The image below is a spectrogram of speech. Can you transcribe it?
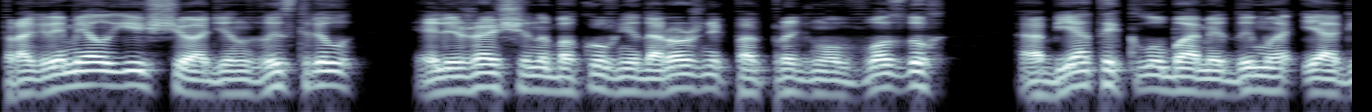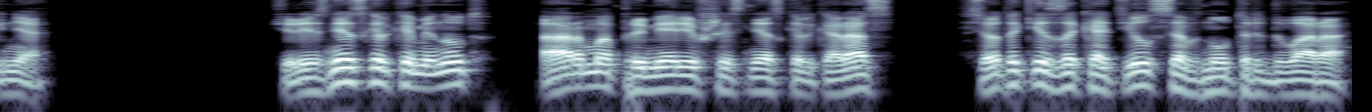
Прогремел еще один выстрел, и лежащий на боку внедорожник подпрыгнул в воздух, объятый клубами дыма и огня. Через несколько минут Арма, примерившись несколько раз, все-таки закатился внутрь двора.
